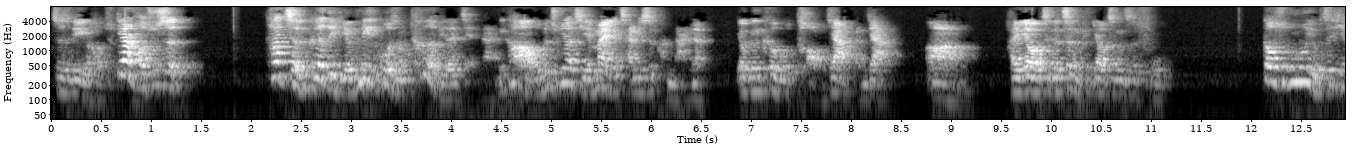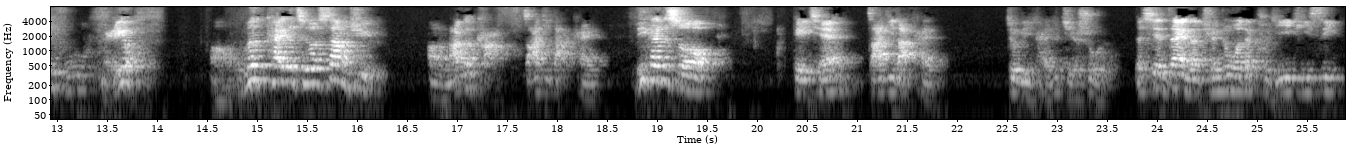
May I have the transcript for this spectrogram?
这是第一个好处。第二好处是，它整个的盈利的过程特别的简单。你看啊，我们中小企业卖一个产品是很难的，要跟客户讨价还价啊，还要这个赠品，要增值服务。高速公路有这些服务？没有啊。我们开个车上去啊，拿个卡，闸机打开，离开的时候给钱，闸机打开就离开就结束了。那现在呢，全中国在普及 ETC，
